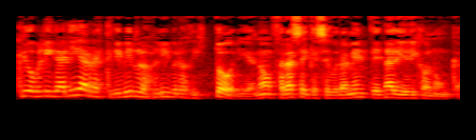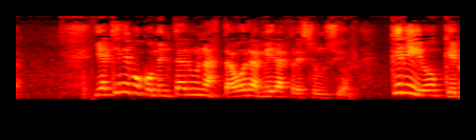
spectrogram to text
que obligaría a reescribir los libros de historia, ¿no? Frase que seguramente nadie dijo nunca. Y aquí debo comentar una hasta ahora mera presunción. Creo que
